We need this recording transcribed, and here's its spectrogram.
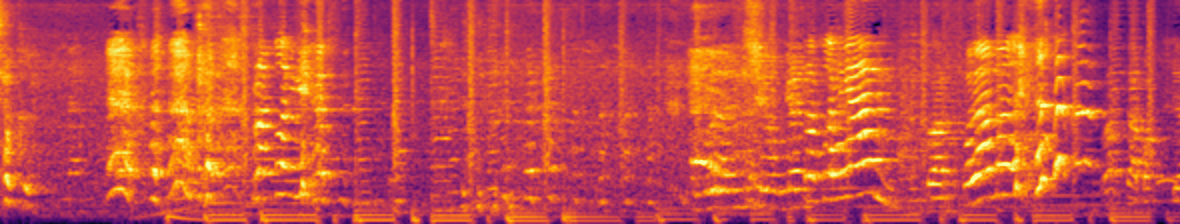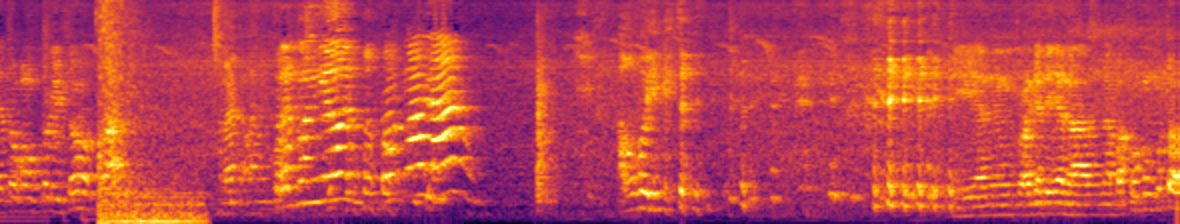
Joke lang. Prank lang yan. Na. Prank lang yan. Frank, Wala man. Frank, dapat yato kong tuloy ito. Frank. Prank lang yun. Prank nga lang. Ako po yung kasi. Eh, ano yung project niya na napatukong ko to.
